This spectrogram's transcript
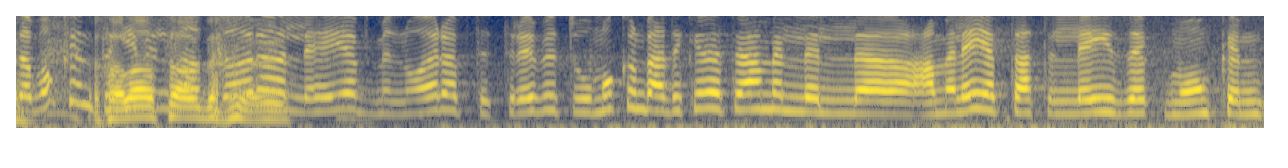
عالم ممكن تجيب النضارة أمارس. اللي هي من ورا بتتربط وممكن بعد كده تعمل العملية بتاعه الليزك ممكن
